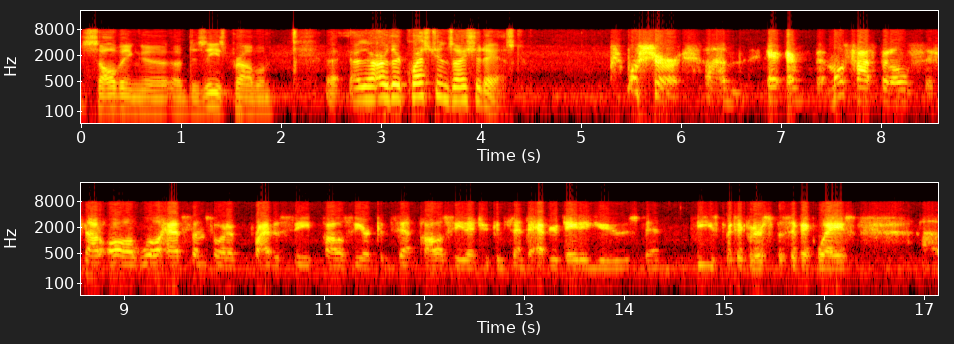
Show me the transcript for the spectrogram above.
solving uh, of disease problem, are there questions I should ask? Well, sure. Um, most hospitals, if not all, will have some sort of privacy policy or consent policy that you consent to have your data used in these particular specific ways. Uh,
